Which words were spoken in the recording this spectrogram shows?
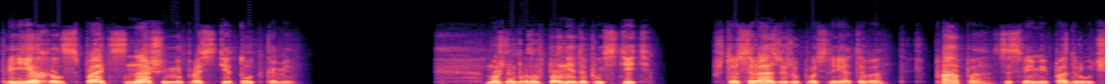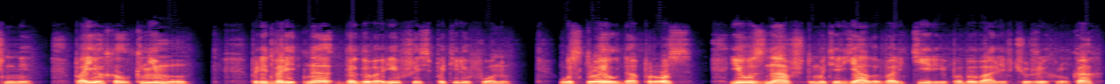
«Приехал спать с нашими проститутками». Можно было вполне допустить, что сразу же после этого папа со своими подручными поехал к нему, предварительно договорившись по телефону, устроил допрос и, узнав, что материалы Валькирии побывали в чужих руках,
